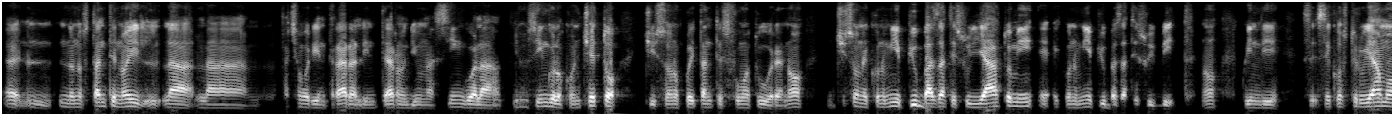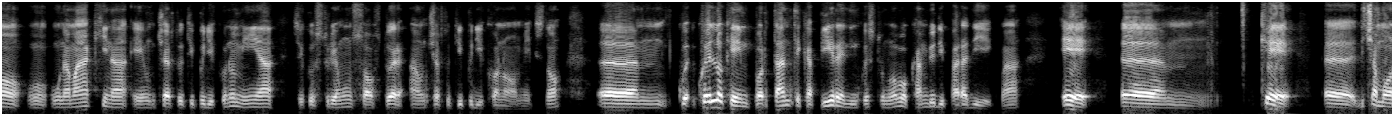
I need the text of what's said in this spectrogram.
eh, nonostante noi la, la, facciamo rientrare all'interno di, singola, di un singolo concetto, ci sono poi tante sfumature, no? Ci sono economie più basate sugli atomi e economie più basate sui bit, no? Quindi se, se costruiamo una macchina e un certo tipo di economia, se costruiamo un software ha un certo tipo di economics, no? Ehm, que- quello che è importante capire in questo nuovo cambio di paradigma è ehm, che eh, diciamo,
